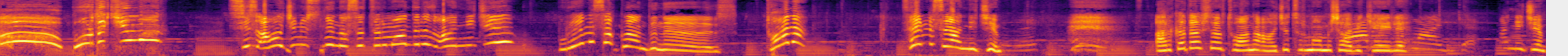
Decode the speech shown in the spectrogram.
Aa! Burada kim var? Siz ağacın üstüne nasıl tırmandınız anneciğim? Buraya mı saklandınız? Tuana! Misin anneciğim? Arkadaşlar Tuana ağaca tırmanmış ile. Malike. Anneciğim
